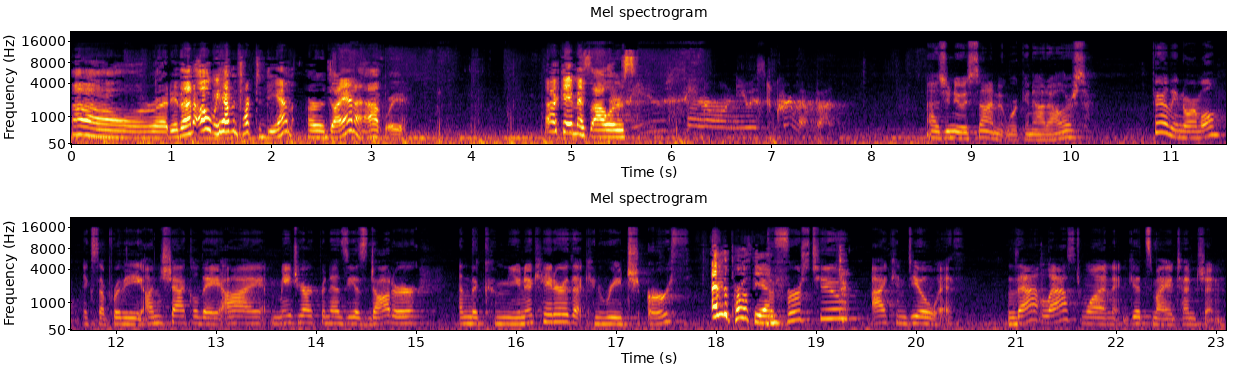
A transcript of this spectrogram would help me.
Alrighty then. Oh, we haven't talked to Diana or Diana, have we? Okay, Miss Allers. Have you seen our newest crew member? How's your new assignment working out, Allers? Fairly normal, except for the unshackled AI, Matriarch Benezia's daughter, and the communicator that can reach Earth. And the Prothean. The first two, I can deal with. That last one gets my attention.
